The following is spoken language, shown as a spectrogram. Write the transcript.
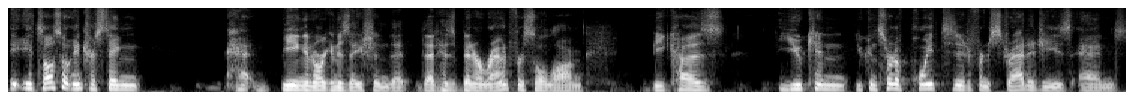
It's also interesting being an organization that that has been around for so long because you can you can sort of point to different strategies and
